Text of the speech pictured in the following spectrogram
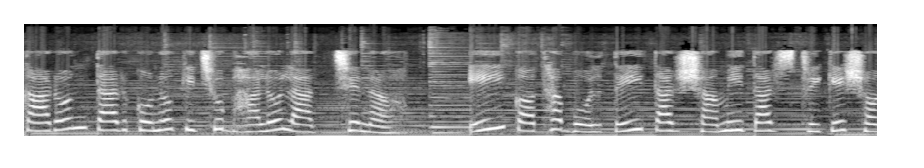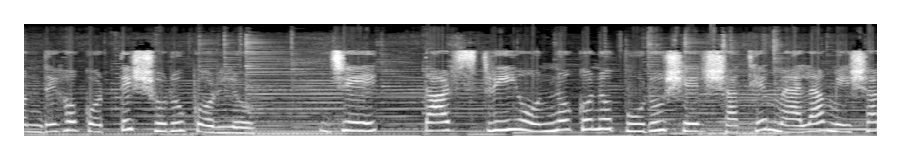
কারণ তার কোনো কিছু ভালো লাগছে না। এই কথা বলতেই তার স্বামী তার স্ত্রীকে সন্দেহ করতে শুরু করল, যে তার স্ত্রী অন্য কোনো পুরুষের সাথে মেলা মেশা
